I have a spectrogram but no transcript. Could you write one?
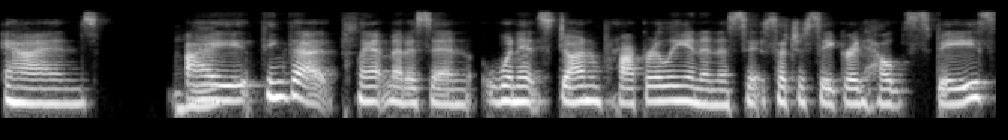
And mm-hmm. I think that plant medicine, when it's done properly and in a, such a sacred held space,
